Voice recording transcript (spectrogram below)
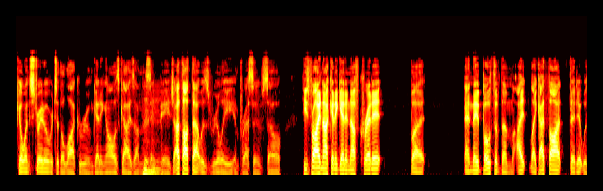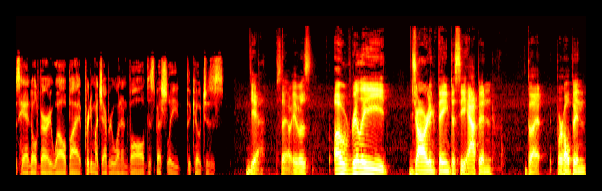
Going straight over to the locker room, getting all his guys on the same Mhm. page. I thought that was really impressive. So he's probably not going to get enough credit, but and they both of them, I like. I thought that it was handled very well by pretty much everyone involved, especially the coaches. yeah so it was a really jarring thing to see happen but we're hoping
